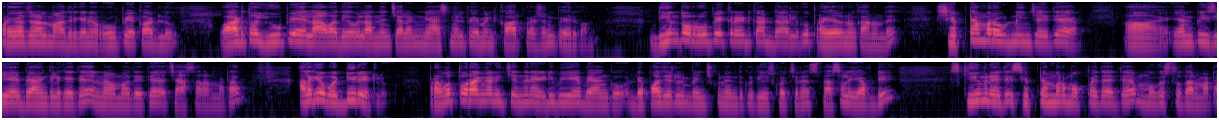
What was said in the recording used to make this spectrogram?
ప్రయోజనాల మాదిరిగానే రూపే కార్డులు వాటితో యూపీఐ లావాదేవీలు అందించాలని నేషనల్ పేమెంట్ కార్పొరేషన్ పేర్కొంది. దీంతో రూపే క్రెడిట్ కార్డుదారులకు ప్రయోజనం కానుంది. సెప్టెంబర్ ఒకటి నుంచి అయితే ఎన్పిసిఐ బ్యాంకులకి అయితే నమోదైతే చేస్తారనమాట అలాగే వడ్డీ రేట్లు. ప్రభుత్వ రంగానికి చెందిన ఐడిబిఐ బ్యాంకు డిపాజిట్లను పెంచుకునేందుకు తీసుకొచ్చిన స్పెషల్ ఎఫ్డి స్కీమ్ని అయితే సెప్టెంబర్ ముప్పైది అయితే ముగుస్తుంది అనమాట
